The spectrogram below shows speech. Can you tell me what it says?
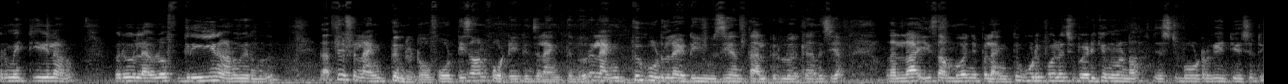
ഒരു മെറ്റീരിയലാണ് ഒരു ലെവൽ ഓഫ് ഗ്രീൻ ആണ് വരുന്നത്. ഇത് അത്യാവശ്യം ലെങ്ത് ഉണ്ട് കേട്ടോ forty seven forty eight inch length ഉണ്ട്. ഒരു ലെങ്ത് കൂടുതലായിട്ട് യൂസ് ചെയ്യാൻ താല്പര്യമുള്ളവർക്കാണ് ചെയ്യാം. അതല്ല ഈ സംഭവം ഇപ്പോൾ ലെങ്ത് കൂടിപ്പോലെ വെച്ച് പേടിക്കൊന്നും വേണ്ട. ജസ്റ്റ് ബോർഡർ കയറ്റി വെച്ചിട്ട്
